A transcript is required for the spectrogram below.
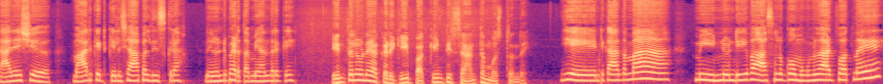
రాజేష్ మార్కెట్కి వెళ్ళి చేపలు తీసుకురా. నేను వండి పెడతా మీ అందరికి. ఇంతలోనే అక్కడికి పక్కింటి శాంతం వస్తుంది. ఏంటి కాంతమ్మా? మీ ఇంటి నుండి వాసనలు గుమ్మగుమ్మలు ఆడిపోతున్నాయి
